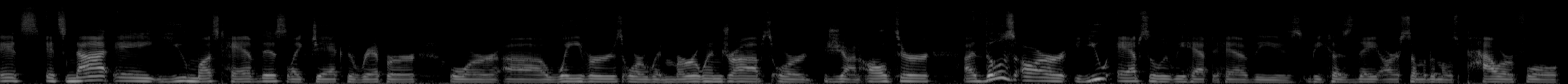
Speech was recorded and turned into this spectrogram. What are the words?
it's it's not a you must have this like Jack the Ripper or uh, Wavers or when Merlin drops or Jeanne Alter. Uh, those are you absolutely have to have these because they are some of the most powerful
